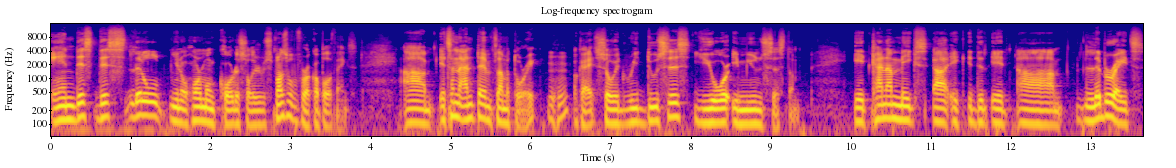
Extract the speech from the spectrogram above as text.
And this this little you know hormone cortisol is responsible for a couple of things. Um, it's an anti-inflammatory. Mm-hmm. Okay, so it reduces your immune system. It kind of makes uh, it it, it um, liberates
